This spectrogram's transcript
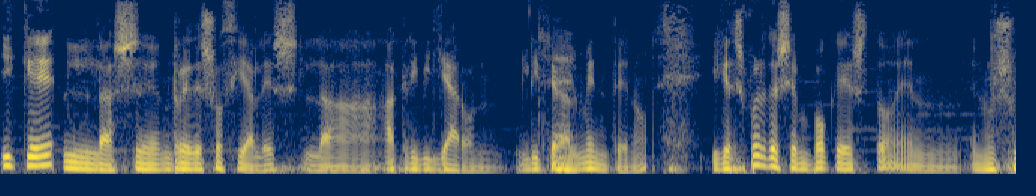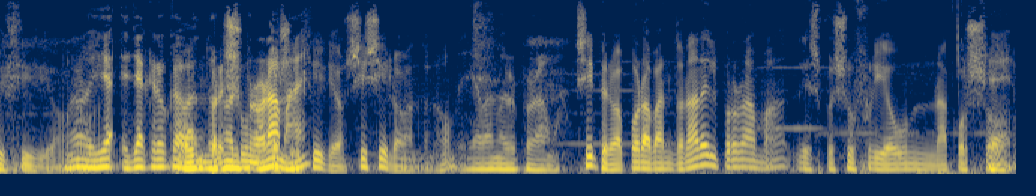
y que las eh, redes sociales la acribillaron literalmente, ¿no? Y que después desemboque esto en, en un suicidio. Bueno, ¿no? ella, ella creo que abandonó el programa, ¿eh? suicidio. Sí, sí, lo abandonó. Ella abandonó el programa. Sí, pero por abandonar el programa después sufrió un acoso Sí.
